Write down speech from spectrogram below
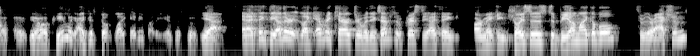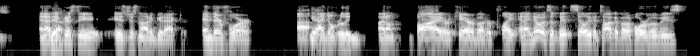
uh, you know appealing. I just don't like anybody in this movie. Yeah. And I think the other, like every character, with the exception of Kirsty, I think are making choices to be unlikable through their actions. And I think Yeah. Kirsty is just not a good actor. And therefore, uh, Yeah. I don't really, I don't buy or care about her plight. And I know it's a bit silly to talk about horror movies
